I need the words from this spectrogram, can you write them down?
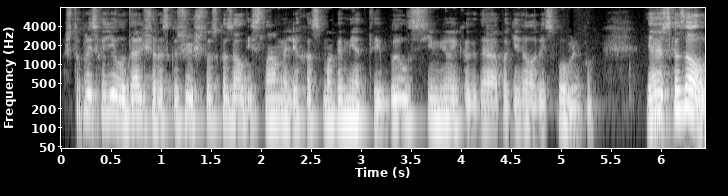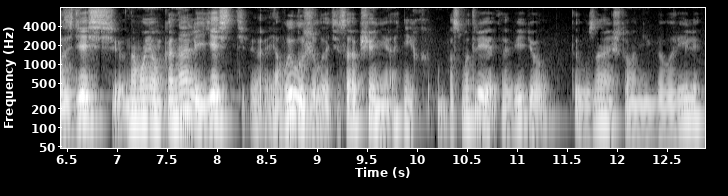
Что происходило дальше? Расскажи, что сказал ислам или Хасмагомед? Ты был с семьей, когда покидал республику. Я же сказал, здесь на моем канале есть, э, я выложил эти сообщения от них. Посмотри это видео, ты узнаешь, что они говорили.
